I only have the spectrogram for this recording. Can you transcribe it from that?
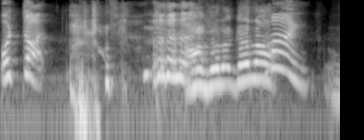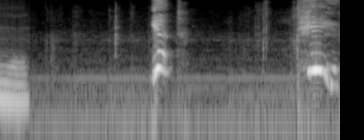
or dot. ah, gara, gara. Nine, Oh. it, he,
